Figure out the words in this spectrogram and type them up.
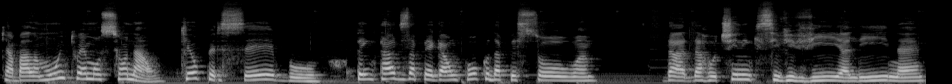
que abala muito o emocional. O que eu percebo tentar desapegar um pouco da pessoa, da, da rotina em que se vivia ali, né?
